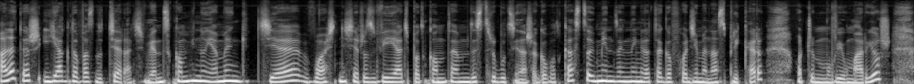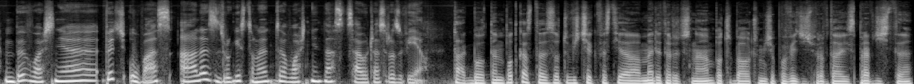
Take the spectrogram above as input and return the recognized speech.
ale też jak do was docierać, więc kombinujemy, gdzie właśnie się rozwijać pod kątem dystrybucji naszego podcastu i między innymi dlatego wchodzimy na Spreaker, o czym mówił Mariusz, by właśnie być u was, ale z drugiej strony to właśnie nas cały czas rozwija. Tak, bo ten podcast to jest oczywiście kwestia merytoryczna, bo trzeba o czymś opowiedzieć, prawda, i sprawdzić te,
